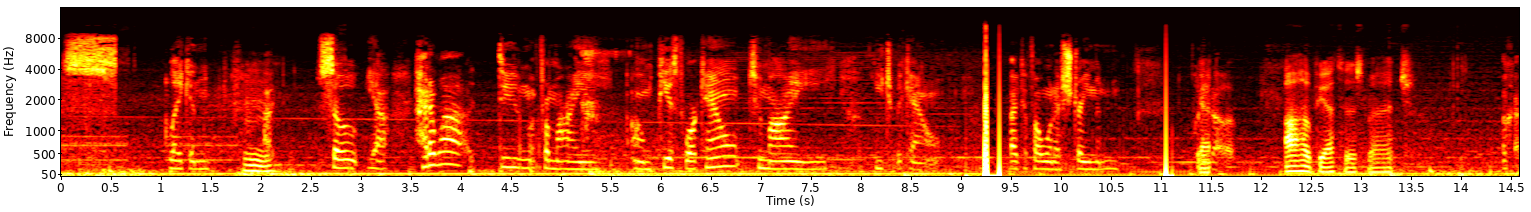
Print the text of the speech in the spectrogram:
S- Like, and Hmm. so yeah. How do I do from my um, PS4 account to my YouTube account? Like, if I want to stream and put Yeah. it up. I'll help you after this match. Okay.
